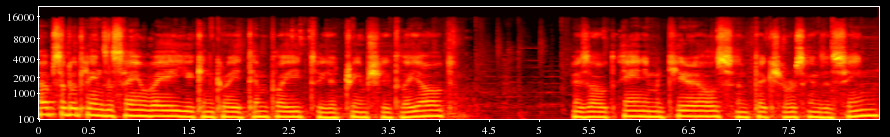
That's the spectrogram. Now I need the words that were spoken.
Absolutely in the same way you can create template to your trim sheet layout without any materials and textures in the scene.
